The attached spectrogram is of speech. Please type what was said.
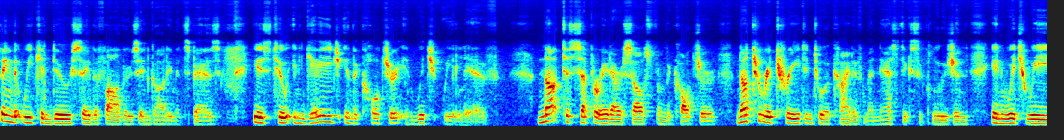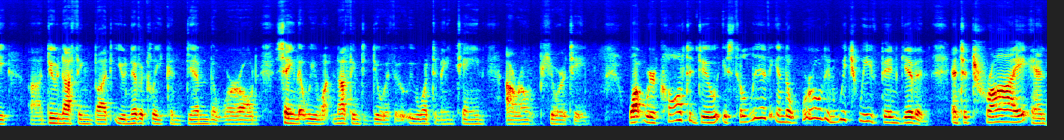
thing that we can do, say the fathers in Gaudium et Spes, is to engage in the culture in which we live. Not to separate ourselves from the culture, not to retreat into a kind of monastic seclusion in which we uh, do nothing but univocally condemn the world, saying that we want nothing to do with it. We want to maintain our own purity. What we're called to do is to live in the world in which we've been given and to try and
